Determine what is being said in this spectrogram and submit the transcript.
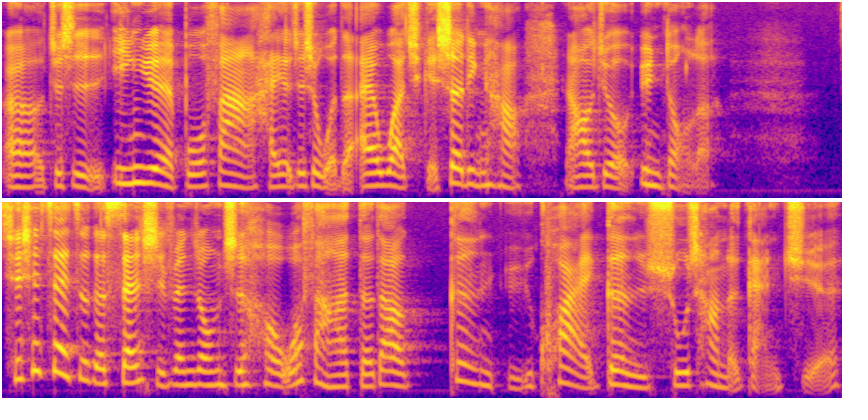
呃，就是音乐播放，还有就是我的 iWatch 给设定好，然后就运动了。其实，在这个三十分钟之后，我反而得到更愉快、更舒畅的感觉。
